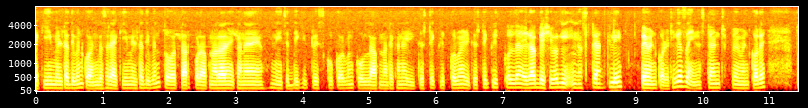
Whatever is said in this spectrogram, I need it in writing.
একই ইমেলটা দিবেন কয়েনবেসের একই ইমেলটা দিবেন, তো তারপর আপনারা এখানে নিচের দিকে একটু স্ক্রল করবেন, করলে আপনার এখানে রিকোয়েস্টে ক্লিক করবেন রিকোয়েস্টে ক্লিক করলে এরা বেশিরভাগই ইনস্ট্যান্টলি পেমেন্ট করে, ঠিক আছে? ইনস্ট্যান্ট পেমেন্ট করে, তো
